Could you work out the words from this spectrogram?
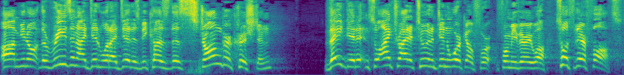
um, you know, the reason I did what I did is because this stronger Christian, they did it, and so I tried it too, and it didn't work out for, for me very well. So it's their fault.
